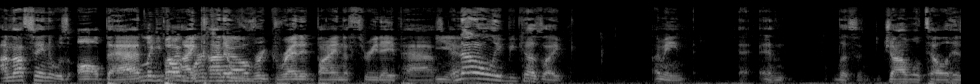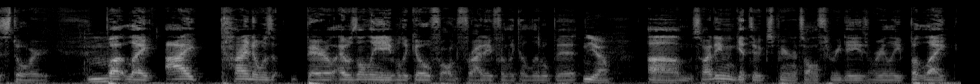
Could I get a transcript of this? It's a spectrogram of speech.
I'm not saying it was all bad, Like, but I I, kind of go- regretted buying a three day pass. Yeah. And not only because, like, I mean, and listen, John will tell his story, Mm. but like, I kind of was barely, I was only able to go for, on Friday for like a little bit. yeah, Um, so I didn't even get to experience all three days really, but like,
